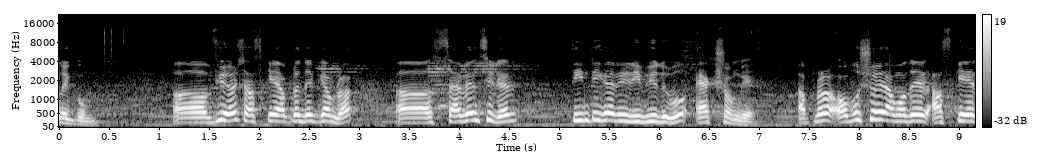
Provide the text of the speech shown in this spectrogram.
আলাইকুম। ভিউয়ার্স আজকে আপনাদেরকে আমরা সেভেন সিটের তিনটি গাড়ি রিভিউ দেবো একসঙ্গে। আপনারা অবশ্যই আমাদের আজকের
